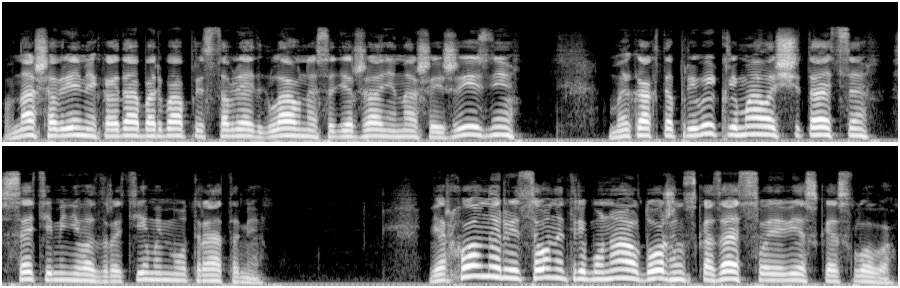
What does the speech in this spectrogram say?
В наше время, когда борьба представляет главное содержание нашей жизни, мы как-то привыкли мало считаться с этими невозвратимыми утратами. Верховный революционный трибунал должен сказать свое веское слово.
